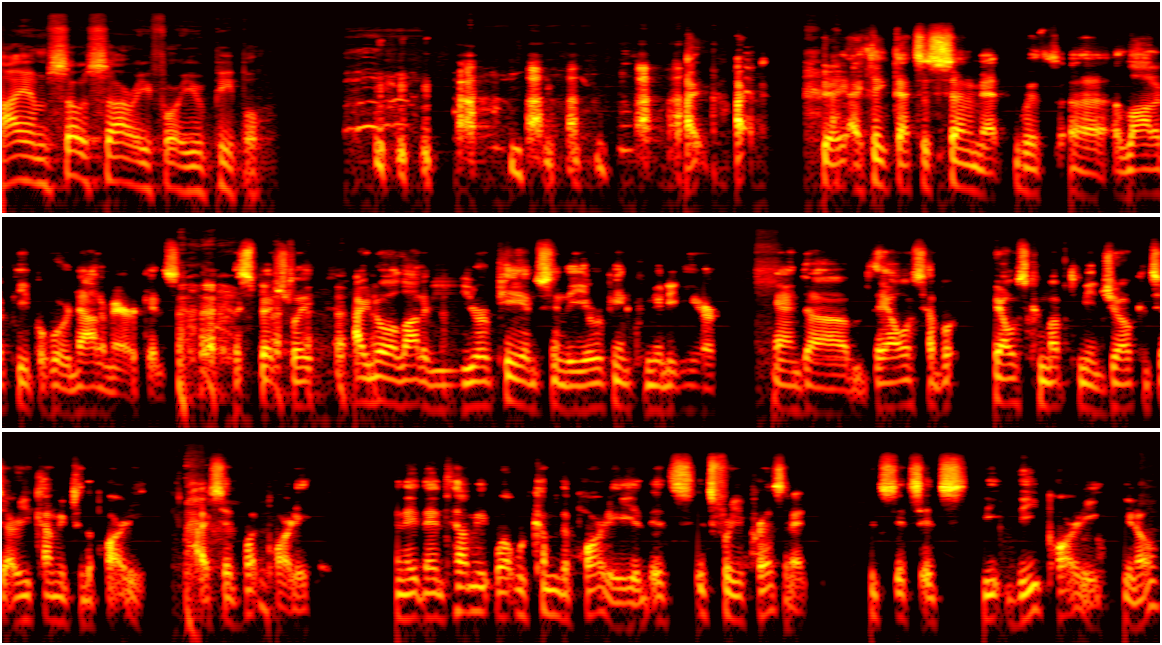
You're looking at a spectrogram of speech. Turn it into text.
I am so sorry for you people. I, I, I think that's a sentiment with uh, a lot of people who are not Americans, especially. I know a lot of Europeans in the European community here, and um, they always have they always come up to me and joke and say, "Are you coming to the party?" I said, "What party?" And they then tell me, "Well, we're coming to the party. It's it's for your president. It's it's it's the the party, you know."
